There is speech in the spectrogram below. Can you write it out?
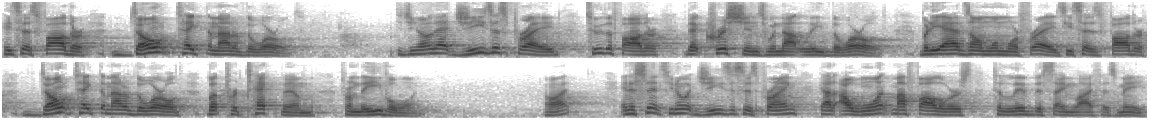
He says, Father, don't take them out of the world. Did you know that? Jesus prayed to the Father that Christians would not leave the world. But he adds on one more phrase. He says, Father, don't take them out of the world, but protect them from the evil one. All right? In a sense, you know what Jesus is praying? God, I want my followers to live the same life as me.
